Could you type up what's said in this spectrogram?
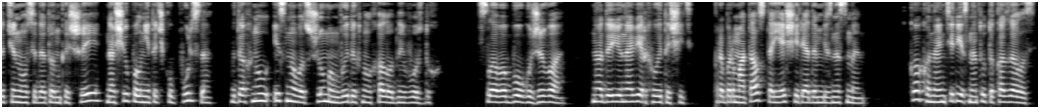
Дотянулся до тонкой шеи, нащупал ниточку пульса, вдохнул и снова с шумом выдохнул холодный воздух. Слава богу, жива. Надо ее наверх вытащить, пробормотал стоящий рядом бизнесмен. Как она интересно тут оказалась?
